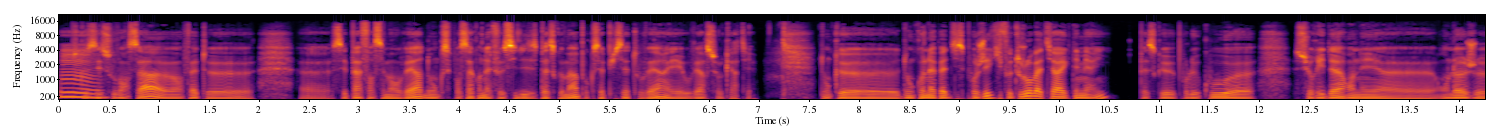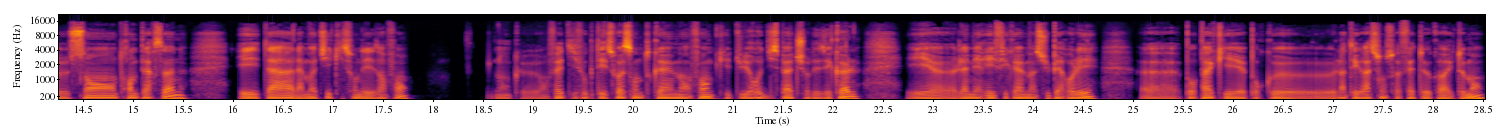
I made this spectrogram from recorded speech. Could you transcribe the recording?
Parce que c'est hmm. souvent ça, euh, en fait, euh, euh, c'est pas forcément ouvert. Donc c'est pour ça qu'on a fait aussi des espaces communs pour que ça puisse être ouvert et ouvert sur le quartier. Donc, euh, donc on n'a pas dit ce projet qu'il faut toujours bâtir avec les mairies. Parce que pour le coup, sur Reader, on est, on loge 130 personnes et t'as la moitié qui sont des enfants. Donc euh, en fait, il faut que tu aies 60 quand même enfants que tu redispatches sur des écoles et euh, la mairie fait quand même un super relais euh, pour pas qu'il pour que l'intégration soit faite correctement.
